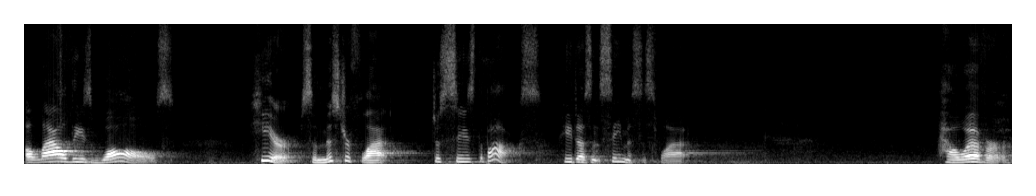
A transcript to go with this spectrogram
allowed these walls here. So Mr. Flat just sees the box. He doesn't see Mrs. Flat. However,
